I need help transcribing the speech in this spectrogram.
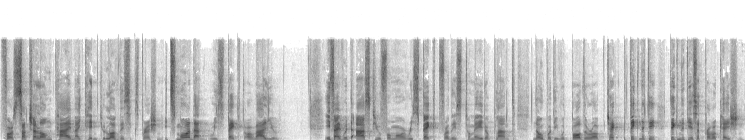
for such a long time, I came to love this expression. It's more than respect or value. If I would ask you for more respect for this tomato plant, nobody would bother or object. But dignity, dignity is a provocation,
